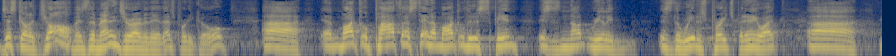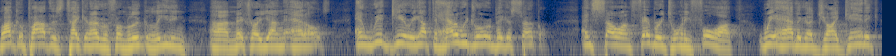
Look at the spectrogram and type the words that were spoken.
just got a job as the manager over there. That's pretty cool. Uh, uh, Michael Partha, stand up, Michael, do a spin. This is not really, this is the weirdest preach, but anyway. Uh, Michael Partha's taken over from Luke, leading Metro Young Adults. And we're gearing up to how do we draw a bigger circle? And so on February 24, we're having a gigantic,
